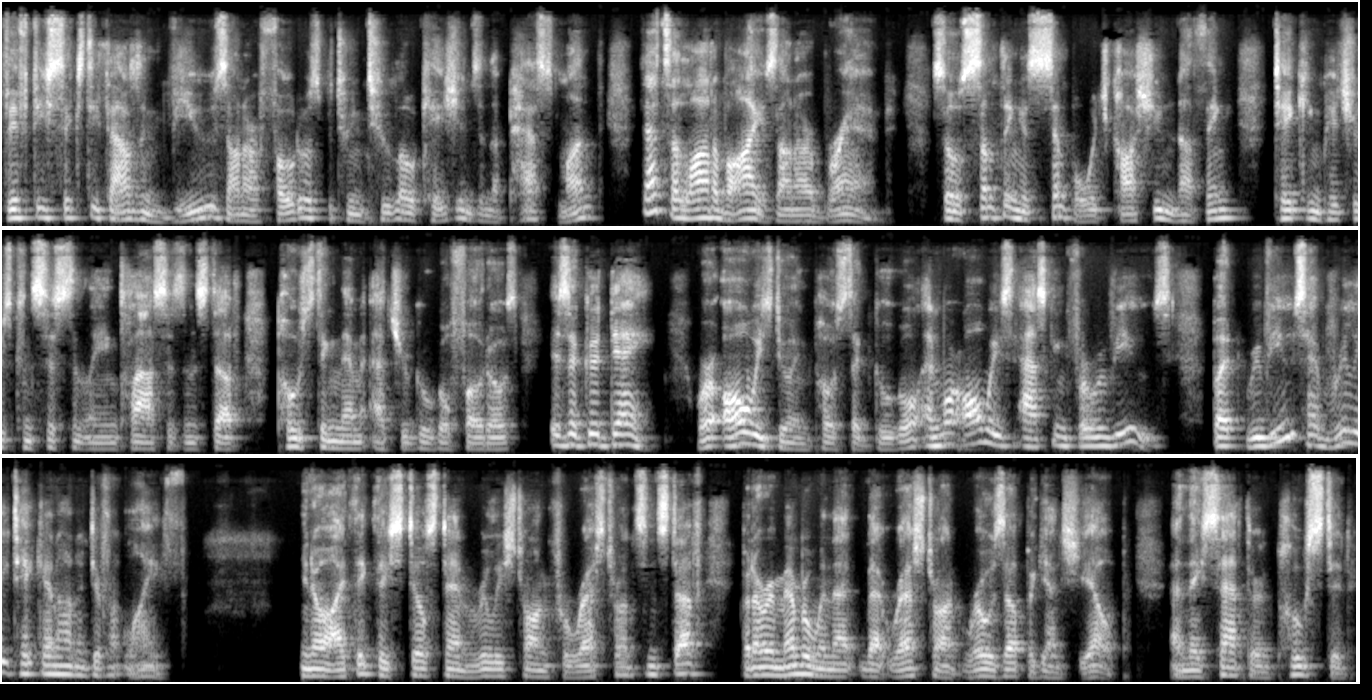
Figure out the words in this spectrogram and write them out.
50, 60,000 views on our photos between two locations in the past month. That's a lot of eyes on our brand. So something as simple, which costs you nothing, taking pictures consistently in classes and stuff, posting them at your Google Photos is a good day. We're always doing posts at Google and we're always asking for reviews, but reviews have really taken on a different life you know, I think they still stand really strong for restaurants and stuff. But I remember when that that restaurant rose up against Yelp and they sat there and posted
